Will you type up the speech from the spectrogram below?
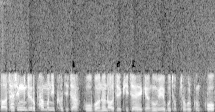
어, 자식 문제로 파문이 커지자 고 후보는 어제 기자회견 후 외부 접촉을 끊고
